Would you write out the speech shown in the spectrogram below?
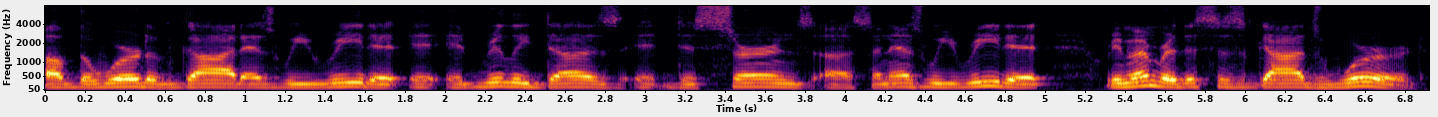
of the Word of God as we read it, it, it really does, it discerns us. And as we read it, remember, this is God's Word.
